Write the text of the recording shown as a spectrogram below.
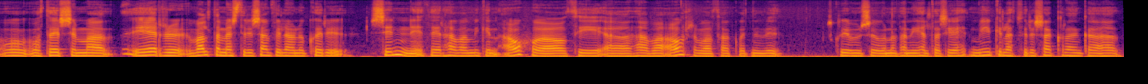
og, og þeir sem eru valdamestri í samfélaginu hverju sinni þeir hafa mikinn áhuga á því að hafa áhrif á það hvernig við skrifum söguna. Þannig ég held að sé mikilvægt fyrir sakræðinga að,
